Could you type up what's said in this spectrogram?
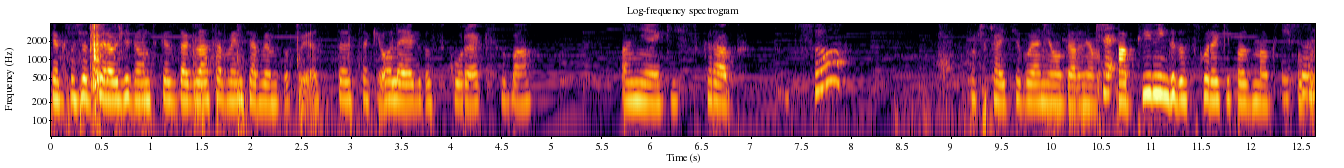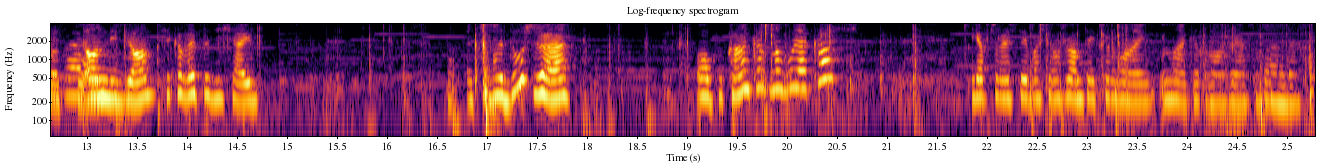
Jak ktoś otwierał dziewiątkę z Douglasa, więc ja wiem co tu jest. To jest taki olejek do skórek chyba. A nie, jakiś scrub. Co? Poczekajcie, bo ja nie ogarniam. Cze- A, peeling do skórek i paznokci po Sorry, prostu. Barbie. Onlibio. Ciekawe co dzisiaj. Ale duże. O, pukanka znowu jakaś? Ja wczoraj sobie właśnie użyłam tej czerwonej. No jak ja to mam wyjąć? Tak.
